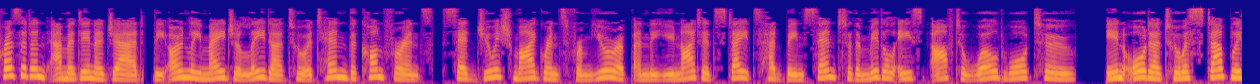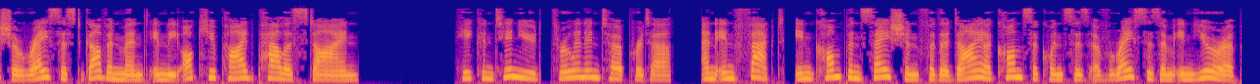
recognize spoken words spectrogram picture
President Ahmadinejad, the only major leader to attend the conference, said Jewish migrants from Europe and the United States had been sent to the Middle East after World War II, "...in order to establish a racist government in the occupied Palestine." He continued, through an interpreter, and in fact, in compensation for the dire consequences of racism in Europe,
